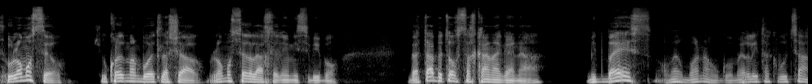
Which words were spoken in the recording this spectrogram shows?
שהוא לא מוסר שהוא כל הזמן בועט לשער לא מוסר לאחרים מסביבו. ואתה בתור שחקן הגנה מתבאס אומר בואנה הוא גומר לי את הקבוצה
